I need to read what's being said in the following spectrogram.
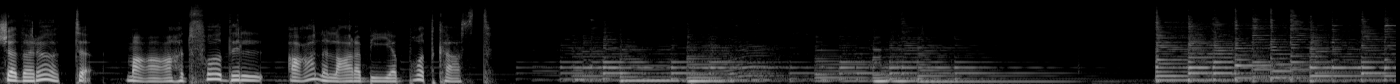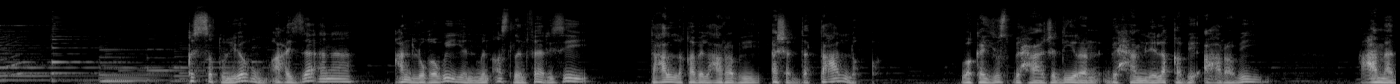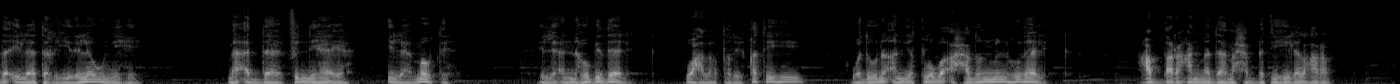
شذرات مع عهد فاضل على العربية بودكاست. قصة اليوم أعزائنا عن لغوي من أصل فارسي تعلق بالعرب أشد التعلق وكي يصبح جديرا بحمل لقب أعربي عمد إلى تغيير لونه. ما أدى في النهاية إلى موته إلا أنه بذلك وعلى طريقته ودون أن يطلب أحد منه ذلك عبر عن مدى محبته للعرب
